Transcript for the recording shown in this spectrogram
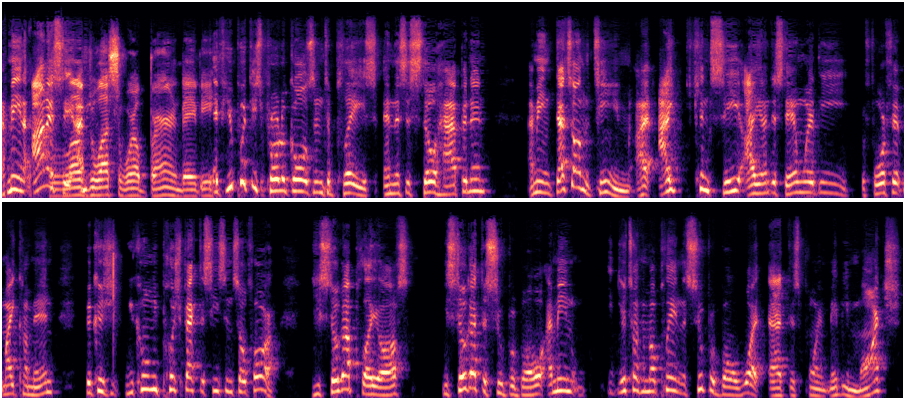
I mean, honestly, I love mean, to watch the world burn, baby. if you put these protocols into place and this is still happening, I mean, that's on the team. I, I can see, I understand where the forfeit might come in. because you can only push back the season so far. You still got playoffs. You still got the Super Bowl. I mean, you're talking about playing the Super Bowl. What at this point? Maybe March.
